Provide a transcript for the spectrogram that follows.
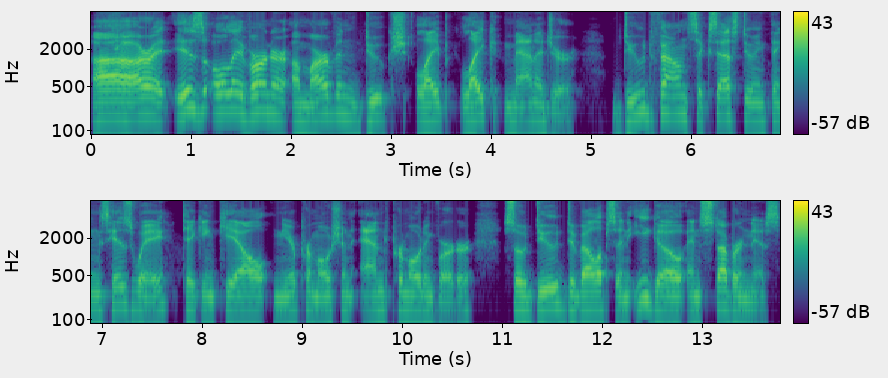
Uh, all right. Is Ole Werner a Marvin Ducksch like like manager? Dude found success doing things his way, taking Kiel near promotion and promoting Werder. So Dude develops an ego and stubbornness.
